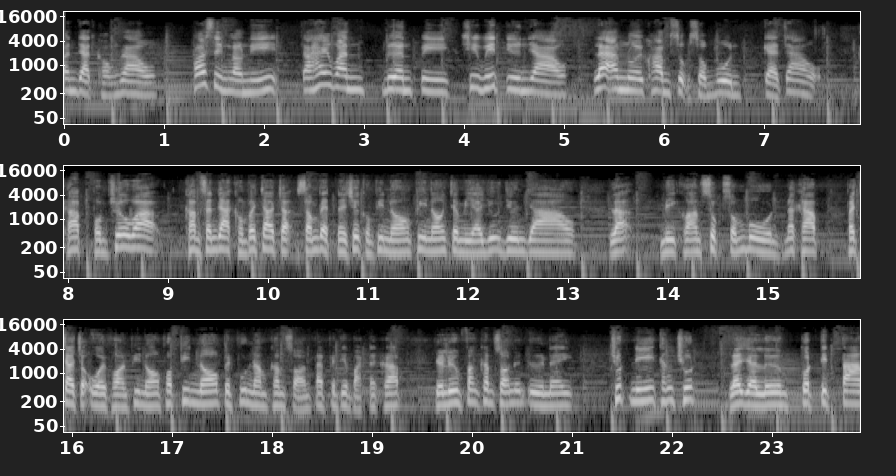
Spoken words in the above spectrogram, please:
บัญญัติของเรา เพราะสิ่งเหล่านี้จะให้วันเดือนปีชีวิตยืนยาว และอำนวยความสุขสมบูรณ์แก่เจ้า ครับผมเชื่อว่าคำสัญญาของพระเจ้าจะสำเร็จในชีวิตของพี่น้อง พี่น้องจะมีอายุยืนยาว และมีความสุขสมบูรณ์นะครับ พระเจ้าจะอวยพรพี่น้องเพราะพี่น้องเป็นผู้นำคำสอนไปปฏิบัตินะครับ อย่าลืมฟังคำสอนอื่น ๆ ในชุดนี้ทั้งชุด และอย่าลืมกดติดตาม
